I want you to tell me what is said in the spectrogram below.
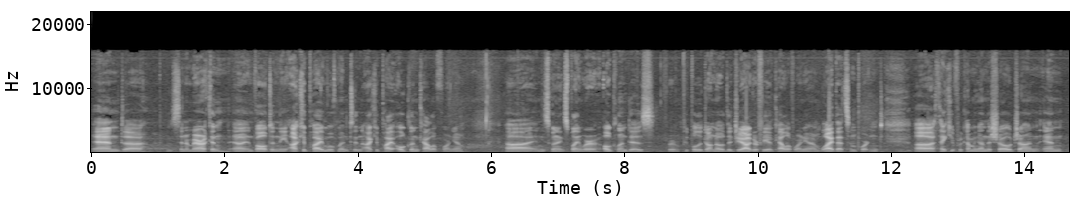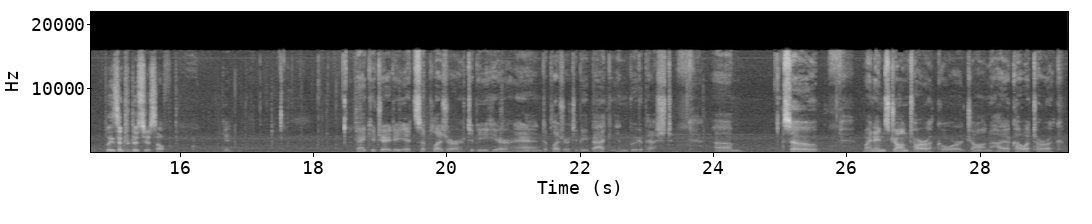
and uh, he's an American uh, involved in the Occupy movement in Occupy Oakland, California, uh, and he's going to explain where Oakland is for people who don't know the geography of California and why that's important. Uh, thank you for coming on the show, John, and please introduce yourself. Thank you, JD. It's a pleasure to be here and a pleasure to be back in Budapest. Um, so, my name's John Torok, or John Hayakawa Torok.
